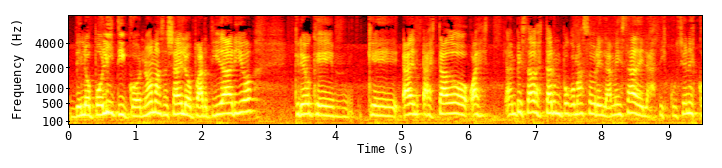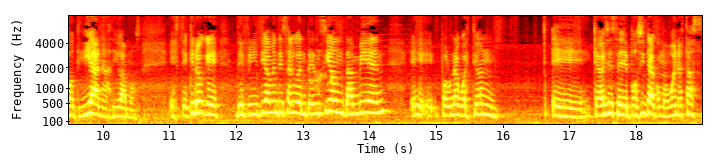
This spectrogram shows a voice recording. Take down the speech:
de, lo político, ¿no? Más allá de lo partidario, creo que, que ha, estado, ha, empezado a estar un poco más sobre la mesa de las discusiones cotidianas, digamos. Este, creo que definitivamente es algo en tensión también, eh, por una cuestión eh, que a veces se deposita como, bueno, estas,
